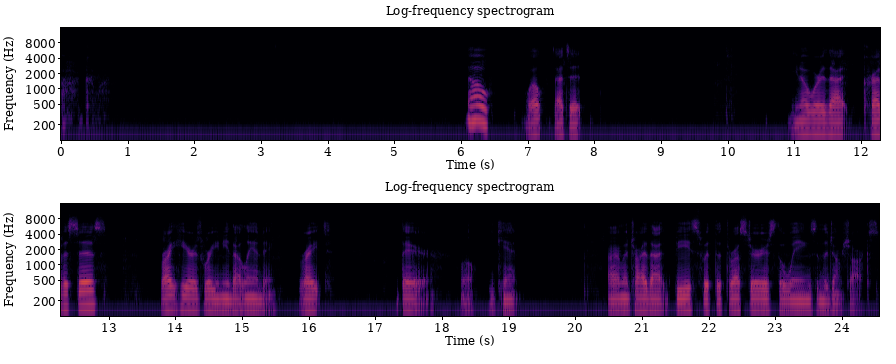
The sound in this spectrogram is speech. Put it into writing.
oh, ah, come on. No! Well, that's it. You know where that crevice is? Right here is where you need that landing. Right there. Well, you can't. Alright, I'm going to try that beast with the thrusters, the wings, and the jump shocks.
